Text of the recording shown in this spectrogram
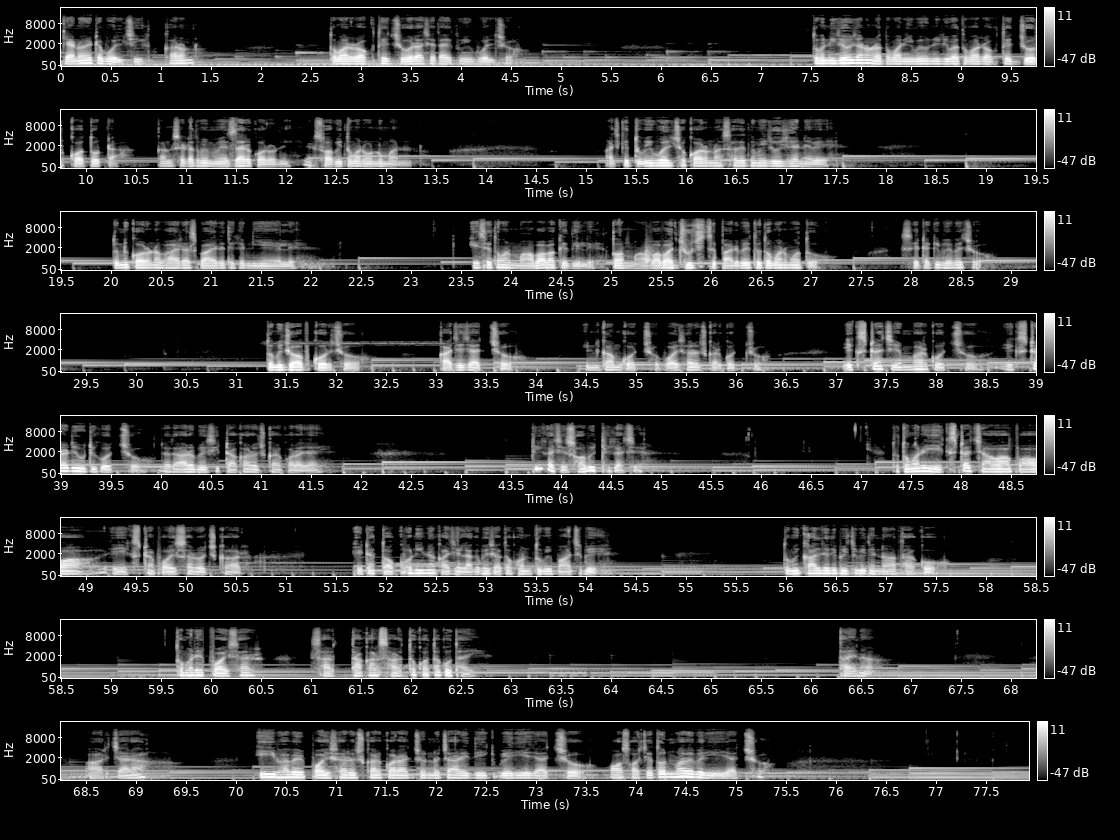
কেন এটা বলছি? কারণ তোমার রক্তের জোর আছে তাই তুমি বলছো। তুমি নিজেও জানো না তোমার ইমিউনিটি বা তোমার রক্তের জোর কতটা। কারণ সেটা তুমি মেজার করনি সবই তোমার অনুমান। আজকে তুমি বলছো করোনার সাথে তুমি জুঝে নেবে। তুমি করোনা ভাইরাস বাইরে থেকে নিয়ে এলে। এসে তোমার মা বাবাকে দিলে। তোমার মা বাবা জুঝতে পারবে তো তোমার মতো? সেটা কি ভেবেছ? তুমি জব করছ কাজে যাচ্ছ ইনকাম করছ পয়সা রোজগার করছ এক্সট্রা চেম্বার করছ এক্সট্রা ডিউটি করছ, যাতে আরও বেশি টাকা রোজগার করা যায়। ঠিক আছে, সবই ঠিক আছে। তো তোমার এই এক্সট্রা চাওয়া পাওয়া, এই এক্সট্রা পয়সা রোজগার, এটা তখনই না কাজে লাগবে যতক্ষণ তুমি বাঁচবে। তুমি কাল যদি পৃথিবীতে না থাকো, তোমার এই পয়সার থাকার সার্থকতা কোথায়? তাই না? আর যারা এইভাবে পয়সা রোজগার করার জন্য চারিদিক বেরিয়ে যাচ্ছ, অসচেতনভাবে বেরিয়ে যাচ্ছ,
